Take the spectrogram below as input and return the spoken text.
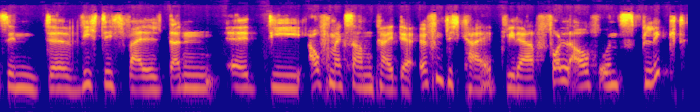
sind äh, wichtig, weil dann äh, die Aufmerksamkeit der Öffentlichkeit wieder voll auf uns blickt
